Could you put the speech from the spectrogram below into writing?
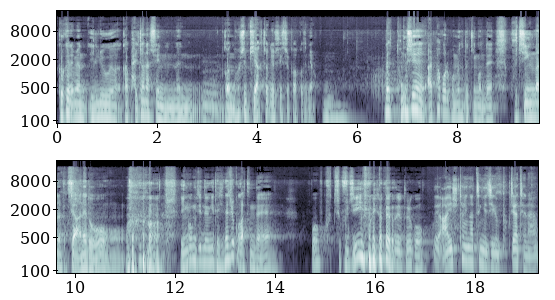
그렇게 되면 인류가 발전할 수 있는 건 훨씬 비약적일 수 있을 것 같거든요. 근데 동시에 알파고를 보면서 느낀 건데, 굳이 인간을 복제 안 해도, 인공지능이 대신해 줄 것 같은데, 뭐, 굳이, 굳이? 뭐 이런 생각도 좀 들고. 근데 아인슈타인 같은 게 지금 복제가 되나요?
